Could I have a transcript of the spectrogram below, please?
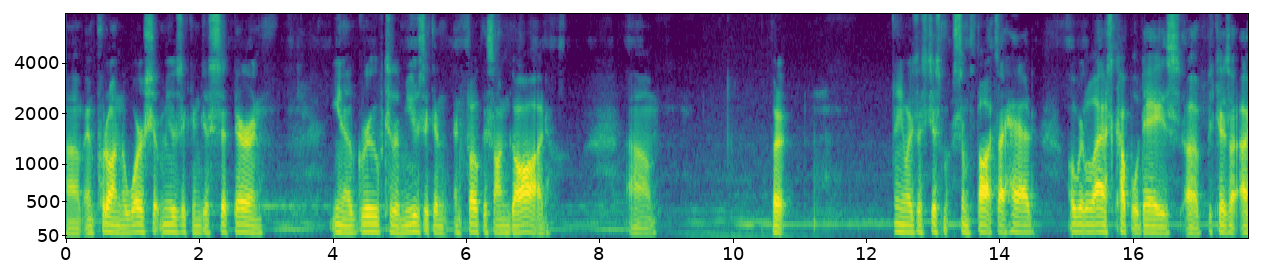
um, and put on the worship music and just sit there and, you know, groove to the music and, and focus on God. Um, but anyways, it's just some thoughts I had over the last couple days uh, because I,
